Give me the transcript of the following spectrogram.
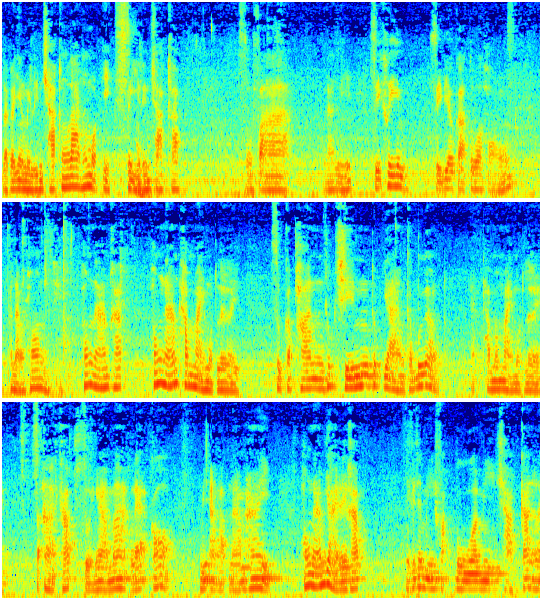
แล้วก็ยังมีลิ้นชักข้างล่างทั้งหมดอีก 4 ลิ้นชักครับ โซฟาด้านนี้สีครีม สีเดียวกับตัวของผนังห้อง ห้องน้ำครับ ห้องน้ำทำใหม่หมดเลย สุขภัณฑ์ทุกชิ้นทุกอย่างกระเบื้องทำมาใหม่หมดเลย สะอาดครับ สวยงามมากและก็มีอ่างอาบน้ำให้ ห้องน้ำใหญ่เลยครับ นี่ก็จะมีฝักบัวมีฉากกั้นอะไร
